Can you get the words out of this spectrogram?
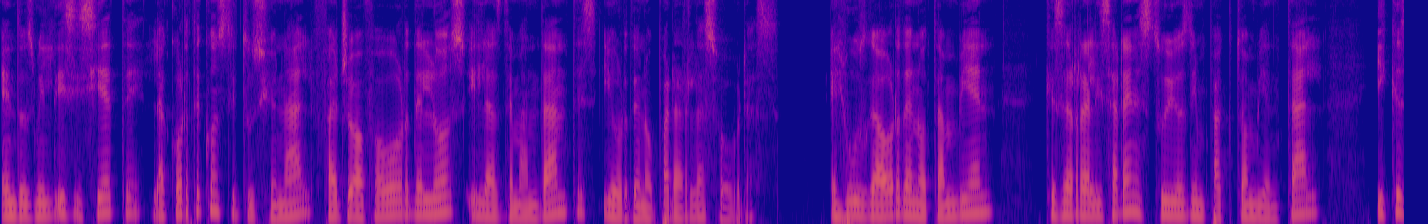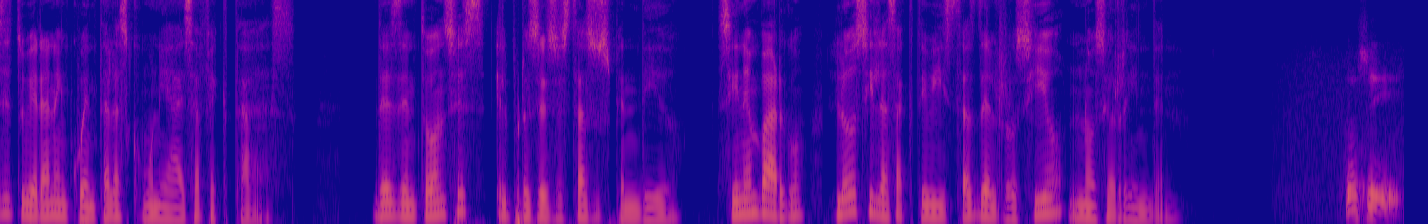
En 2017, la Corte Constitucional falló a favor de los y las demandantes y ordenó parar las obras. El juzgado ordenó también que se realizaran estudios de impacto ambiental y que se tuvieran en cuenta las comunidades afectadas. Desde entonces, el proceso está suspendido. Sin embargo, los y las activistas del Rocío no se rinden. Entonces,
